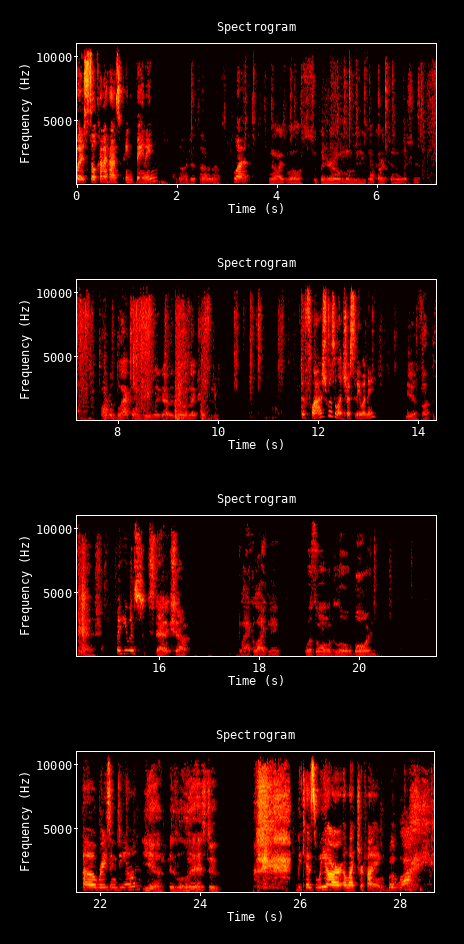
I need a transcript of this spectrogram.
but it still kind of has pink veining. You know, I just thought about. What? You know, like the little superhero movies and cartoons and shit. Why the black ones usually got to with electricity? The Flash was electricity, wasn't he? Yeah, fuck the Flash. But he was. Static shock, black lightning. What's the one with the little boy? Uh, raising Dion Yeah, his little ass too. because we are electrifying. But why?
